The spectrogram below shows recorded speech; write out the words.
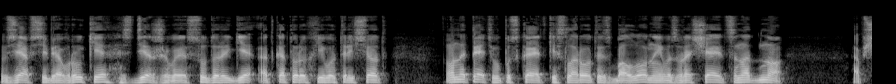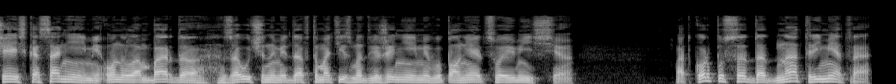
Взяв себя в руки, сдерживая судороги, от которых его трясет, он опять выпускает кислород из баллона и возвращается на дно — Общаясь касаниями, он и Ломбардо, заученными до автоматизма движениями, выполняют свою миссию. От корпуса до дна три метра.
